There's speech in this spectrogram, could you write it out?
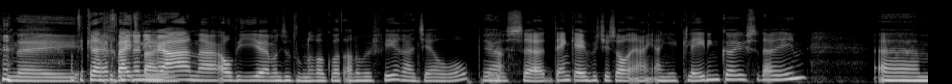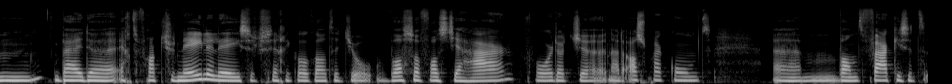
Nee. want die krijg je bijna niet, meer aan naar al die. Uh, want ze doen er ook wat aloe vera gel op. Ja. Dus uh, denk eventjes al aan, aan, je kledingkeuze daarin. Um, bij de echt fractionele lezers zeg ik ook altijd: joh, was alvast je haar voordat je naar de afspraak komt. Um, want vaak is het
